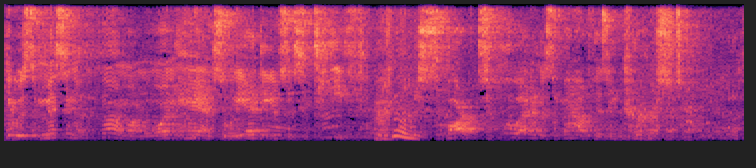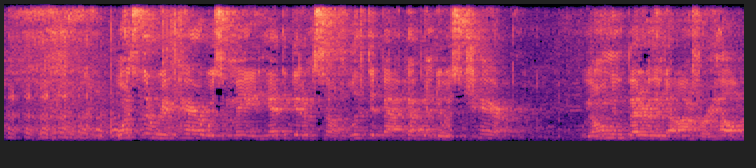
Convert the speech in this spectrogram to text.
He was missing a thumb on one hand, so he had to use his teeth. Sparks flew out of his mouth as he cursed. Once the repair was made, he had to get himself lifted back up into his chair. We all knew better than to offer help.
